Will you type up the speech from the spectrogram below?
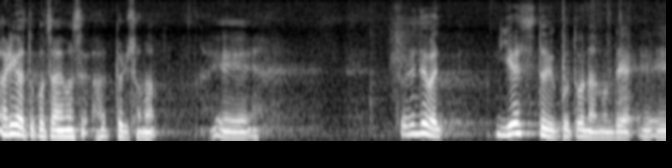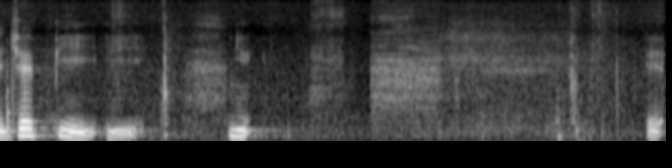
ありがとうございます、服部様。えー、それでは、イエスということなので、えー、JP に、え、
